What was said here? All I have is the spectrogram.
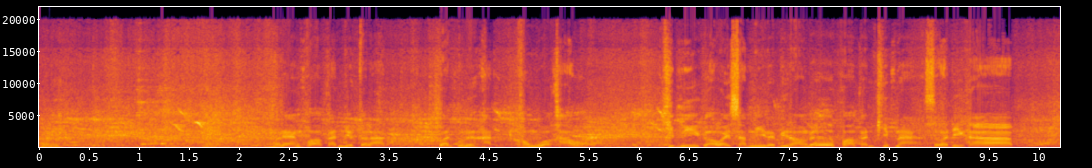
มื้อนี้ มาแรงพ่อกันอยู่ตลาดวันพฤหัสของบัวขาวคลิปนี้ก็เอาไว้ซ้ำนี้แล้วพี่น้องเด้อพ่อกันคลิปหน้าสวัสดีครับ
